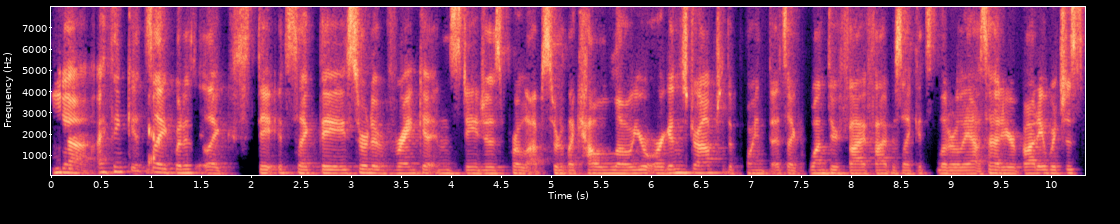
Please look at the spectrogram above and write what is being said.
Yeah, I think it's yeah. like what is it like? Sta- it's like they sort of rank it in stages prolapse, sort of like how low your organs drop to the point that's like one through five. Five is like it's literally outside of your body, which is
